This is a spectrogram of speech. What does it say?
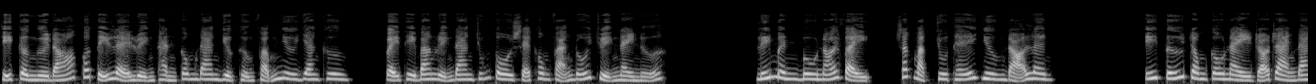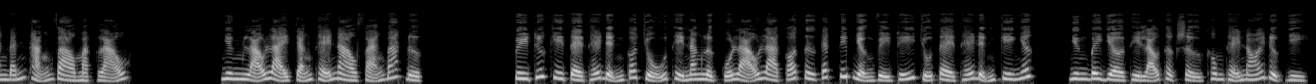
Chỉ cần người đó có tỷ lệ luyện thành công đan dược thượng phẩm như Giang Khương, vậy thì ban luyện đan chúng tôi sẽ không phản đối chuyện này nữa. Lý Minh Bưu nói vậy, sắc mặt Chu Thế Dương đỏ lên. Ý tứ trong câu này rõ ràng đang đánh thẳng vào mặt lão. Nhưng lão lại chẳng thể nào phản bác được. Tuy trước khi tề thế đỉnh có chủ thì năng lực của lão là có tư cách tiếp nhận vị trí chủ tề thế đỉnh kia nhất, nhưng bây giờ thì lão thật sự không thể nói được gì.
